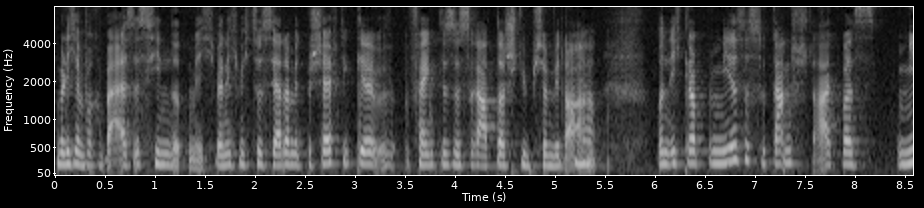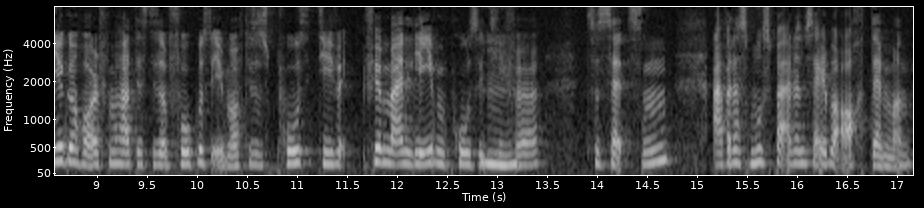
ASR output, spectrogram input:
weil ich einfach weiß, es hindert mich. Wenn ich mich zu sehr damit beschäftige, fängt dieses Ratterstübchen wieder an. Ja. Und ich glaube, bei mir ist es so ganz stark, was mir geholfen hat, ist dieser Fokus eben auf dieses Positive, für mein Leben Positive mhm. zu setzen. Aber das muss bei einem selber auch dämmern.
